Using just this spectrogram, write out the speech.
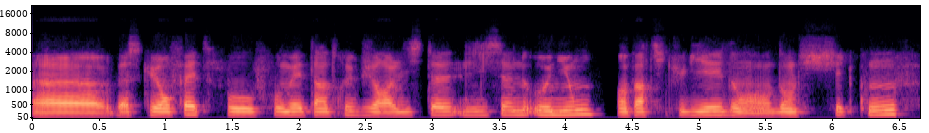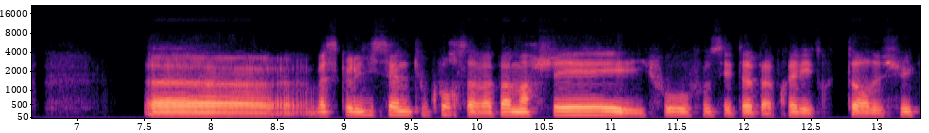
Euh, parce qu'en fait, faut, faut mettre un truc genre listen, listen oignon en particulier dans, dans le fichier de conf. Euh, parce que listen tout court, ça va pas marcher. Et il faut, faut setup après les trucs Tor dessus.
